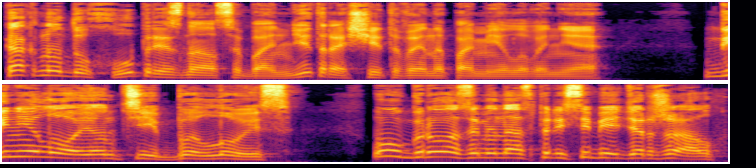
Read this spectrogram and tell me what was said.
Как на духу признался бандит, рассчитывая на помилование. «Гнилой он тип был, Луис. Угрозами нас при себе держал».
